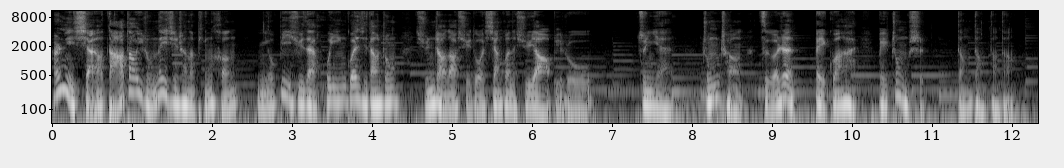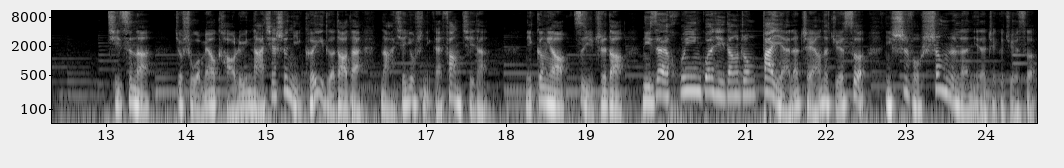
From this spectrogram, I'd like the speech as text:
而你想要达到一种内心上的平衡，你又必须在婚姻关系当中寻找到许多相关的需要，比如尊严、忠诚、责任、被关爱、被重视等等等等。其次呢？就是我们要考虑哪些是你可以得到的，哪些又是你该放弃的。你更要自己知道你在婚姻关系当中扮演了怎样的角色，你是否胜任了你的这个角色，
